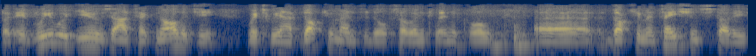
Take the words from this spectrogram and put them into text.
But if we would use our technology, which we have documented also in clinical uh, documentation studies,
